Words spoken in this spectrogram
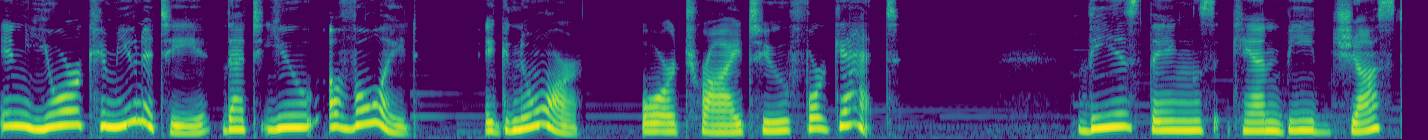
in your community that you avoid, ignore, or try to forget? These things can be just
